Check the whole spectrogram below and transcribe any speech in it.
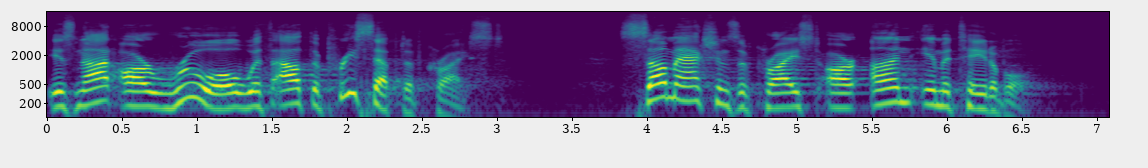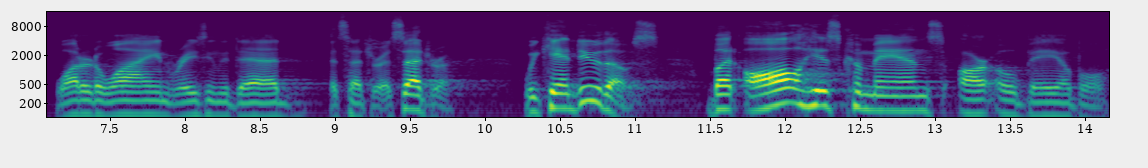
is not our rule without the precept of Christ. Some actions of Christ are unimitatable water to wine, raising the dead, etc., etc. We can't do those, but all his commands are obeyable.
